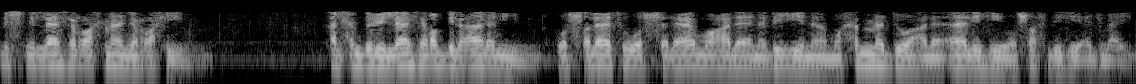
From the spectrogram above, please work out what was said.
بسم الله الرحمن الرحيم. الحمد لله رب العالمين والصلاة والسلام على نبينا محمد وعلى آله وصحبه أجمعين.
